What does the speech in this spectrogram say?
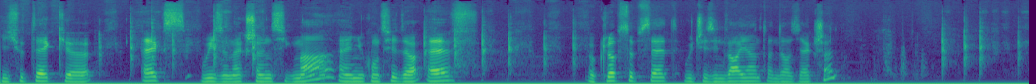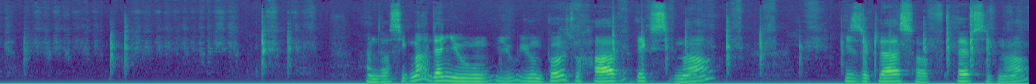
if you take uh, x with an action sigma and you consider f a club subset which is invariant under the action, under sigma, then you, you, you impose to have x sigma is the class of f sigma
